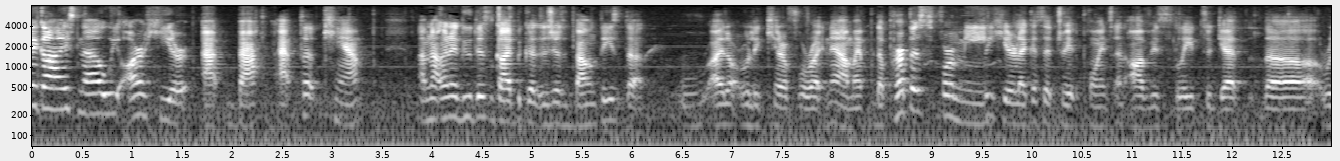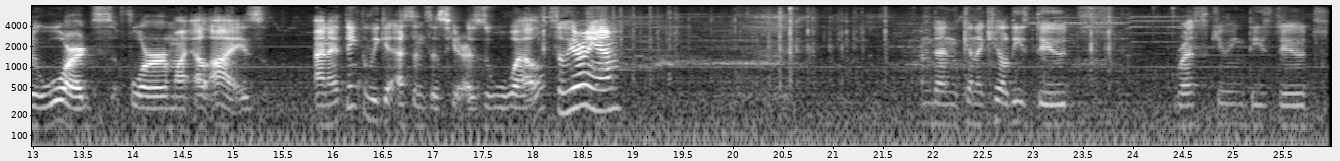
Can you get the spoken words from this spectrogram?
Okay guys, now we are here at back at the camp. I'm not gonna do this guy because it's just bounties that I don't really care for right now. My the purpose for me here, like I said, trade points and obviously to get the rewards for my LIs. And I think we get essences here as well. So here I am. And then can I kill these dudes? Rescuing these dudes.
